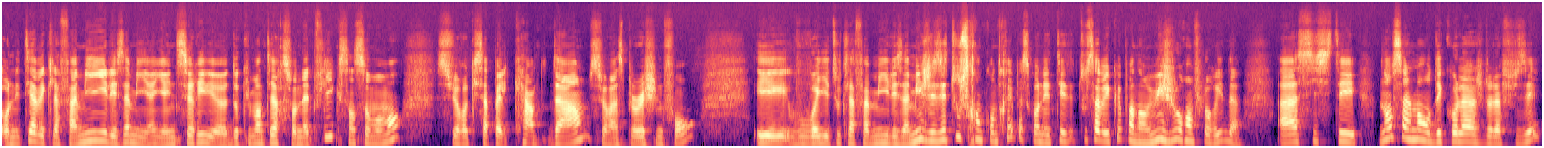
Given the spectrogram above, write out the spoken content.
on était avec la famille les amis. Hein. Il y a une série euh, documentaire sur Netflix en ce moment qui s'appelle Countdown sur Inspiration 4 et vous voyez toute la famille, les amis. Je les ai tous rencontrés parce qu'on était tous avec eux pendant huit jours en Floride à assister non seulement au décollage de la fusée,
